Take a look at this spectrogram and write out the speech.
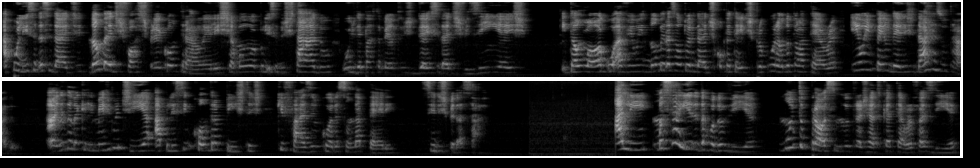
A polícia da cidade não mede esforços para encontrá-la. Eles chamam a polícia do estado, os departamentos das cidades vizinhas. Então, logo haviam inúmeras autoridades competentes procurando pela Terra e o empenho deles dá resultado. Ainda naquele mesmo dia, a polícia encontra pistas que fazem o coração da Perry se despedaçar. Ali, uma saída da rodovia, muito próximo do trajeto que a Terra fazia,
